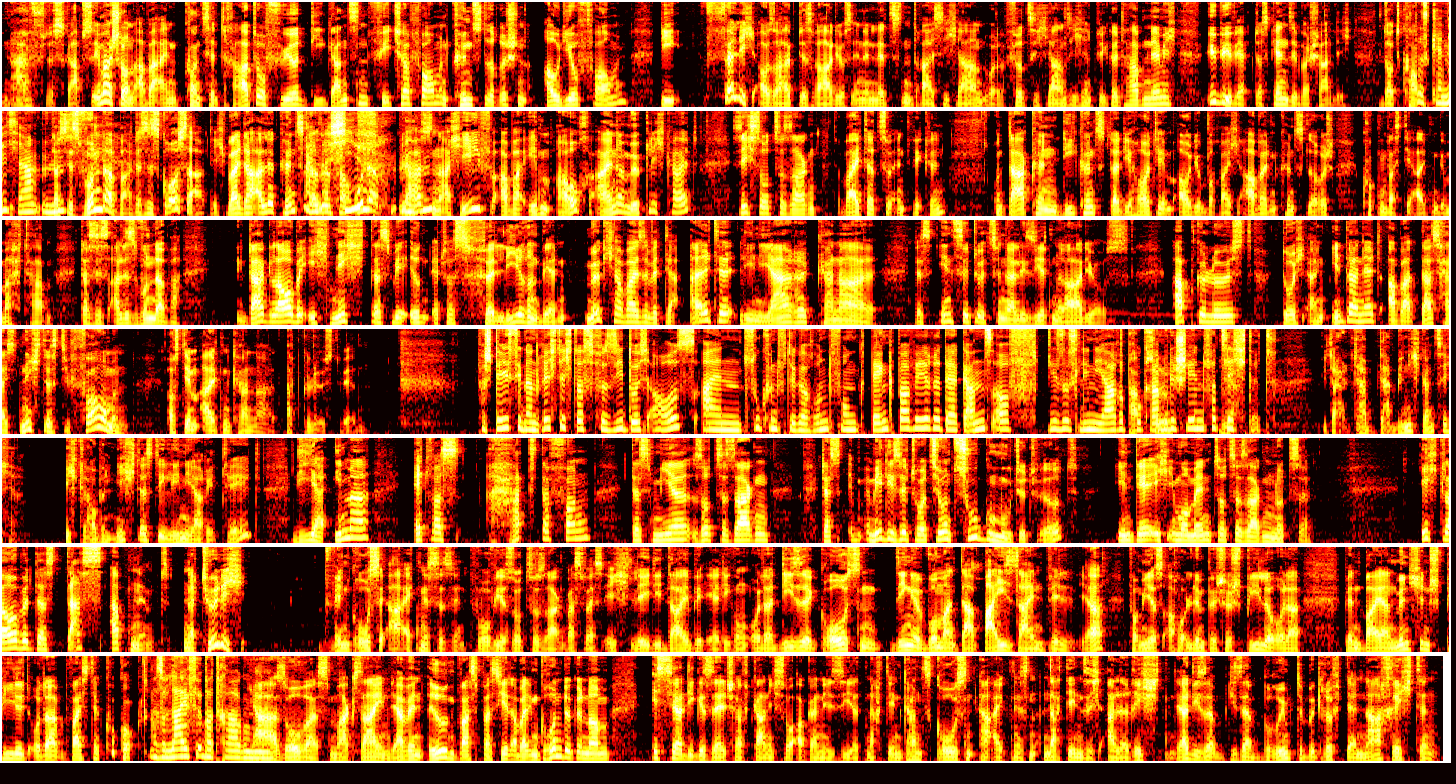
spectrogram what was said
na, das gab es immer schon, aber ein Konzentrator für die ganzen Feature-Formen, künstlerischen Audioformen, die völlig außerhalb des Radios in den letzten 30 Jahren oder 40 Jahren sich entwickelt haben, nämlich Übiweb, das kennen Sie wahrscheinlich, .com. Das kenne ich, ja. Mhm. Das ist wunderbar, das ist großartig, weil da alle Künstler ein Archiv. ja, es ist ein mhm. Archiv, aber eben auch eine Möglichkeit, sich sozusagen weiterzuentwickeln. Und da können die Künstler, die heute im Audiobereich arbeiten, künstlerisch gucken, was die Alten gemacht haben. Das ist alles wunderbar. Da glaube ich nicht, dass wir irgendetwas verlieren werden. Möglicherweise wird der alte lineare Kanal des institutionalisierten Radios abgelöst durch ein Internet, aber das heißt nicht, dass die Formen aus dem alten Kanal abgelöst werden. Verstehe ich Sie dann richtig, dass für Sie durchaus ein zukünftiger Rundfunk denkbar wäre, der ganz auf dieses lineare Programmgeschehen verzichtet? Ja. Da, da, da bin ich ganz sicher. Ich glaube nicht, dass die Linearität, die ja immer etwas hat davon, dass mir sozusagen, dass mir die Situation zugemutet wird, in der ich im Moment sozusagen nutze. Ich glaube, dass das abnimmt. Natürlich wenn große Ereignisse sind, wo wir sozusagen, was weiß ich, Lady Di Beerdigung oder diese großen Dinge, wo man dabei sein will, ja, von mir ist auch Olympische Spiele oder wenn Bayern München spielt oder weiß der Kuckuck. Also Live-Übertragungen. Ja, sowas mag sein, ja, wenn irgendwas passiert, aber im Grunde genommen ist ja die Gesellschaft gar nicht so organisiert nach den ganz großen Ereignissen, nach denen sich alle richten, ja, dieser, dieser berühmte Begriff der Nachrichten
